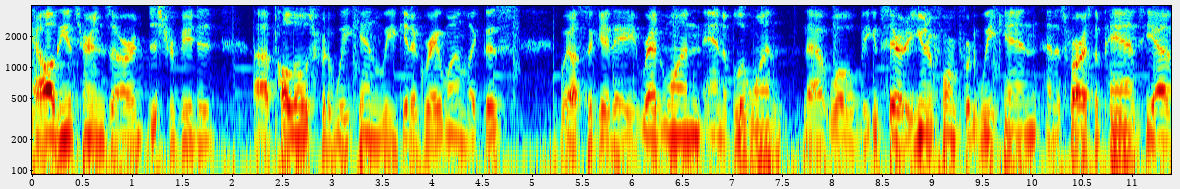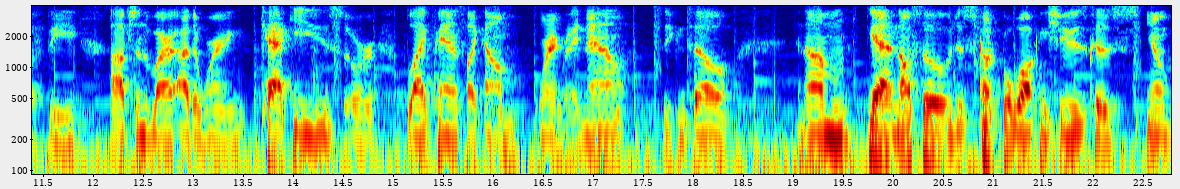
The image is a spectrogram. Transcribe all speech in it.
yeah, all the interns are distributed uh, polos for the weekend. We get a gray one like this we also get a red one and a blue one that will be considered a uniform for the weekend. And as far as the pants, you have the option of either wearing khakis or black pants like how I'm wearing right now, so you can tell. And um, yeah, and also just comfortable walking shoes because, you know,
